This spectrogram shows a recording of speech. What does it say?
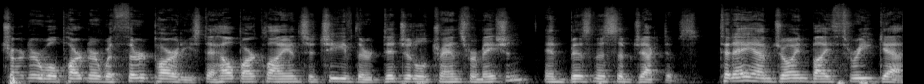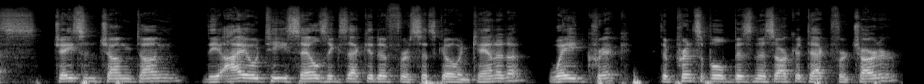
Charter will partner with third parties to help our clients achieve their digital transformation and business objectives. Today, I'm joined by three guests Jason Chun-Tung, the IoT sales executive for Cisco in Canada, Wade Crick, the principal business architect for Charter,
